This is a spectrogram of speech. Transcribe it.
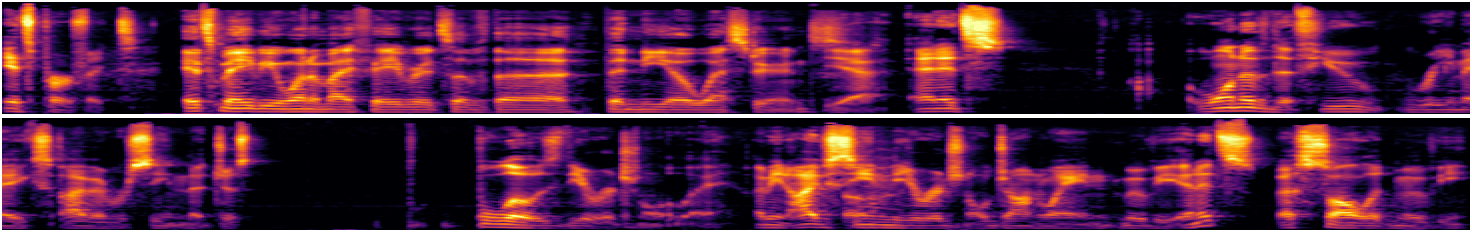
it's perfect. It's maybe one of my favorites of the the neo westerns. Yeah, and it's one of the few remakes I've ever seen that just blows the original away. I mean, I've seen the original John Wayne movie, and it's a solid movie,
